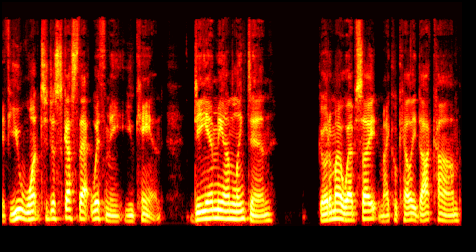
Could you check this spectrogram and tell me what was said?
If you want to discuss that with me, you can. DM me on LinkedIn, go to my website, mikeokelly.com,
